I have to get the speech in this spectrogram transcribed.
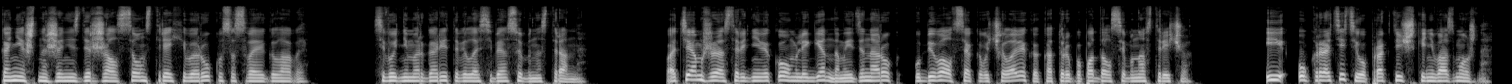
Конечно же, не сдержался он, стряхивая руку со своей головы. Сегодня Маргарита вела себя особенно странно. По тем же средневековым легендам единорог убивал всякого человека, который попадался ему навстречу. И укротить его практически невозможно.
